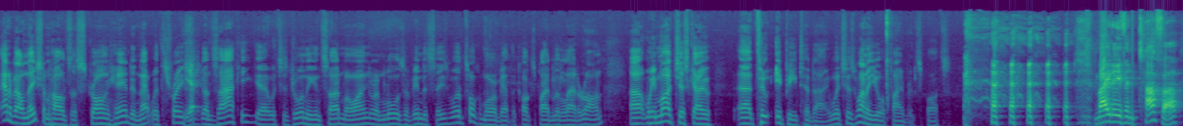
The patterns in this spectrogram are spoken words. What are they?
Annabel Neasham holds a strong hand in that with three. Yep. She's got Zaaki, uh, which is drawn the inside Moanga and Laws of Indices. We'll talk more about the Cox Plate a little later on. Uh, we might just go uh, to Ippy today, which is one of your favourite spots. made even tougher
